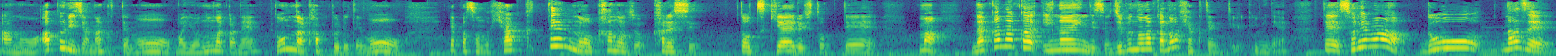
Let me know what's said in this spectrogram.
あの、アプリじゃなくても、まあ、世の中ね、どんなカップルでも、やっぱその100点の彼女、彼氏と付き合える人って、まあ、なかなかいないんですよ。自分の中の100点っていう意味で。でそれはどうなぜ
